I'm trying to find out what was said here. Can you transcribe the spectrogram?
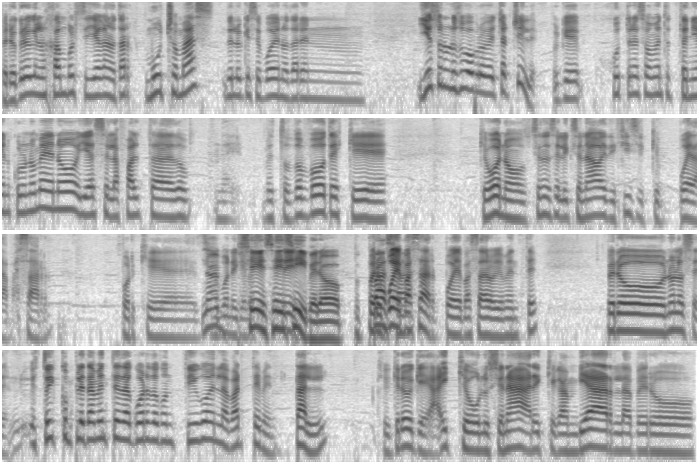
Pero creo que en el handball se llega a notar mucho más de lo que se puede notar en... Y eso no lo supo aprovechar Chile, porque justo en ese momento tenían con uno menos y hace la falta de, dos- de- estos dos botes que, que, bueno, siendo seleccionado es difícil que pueda pasar, porque se No, supone que sí, no- sí, sí, pero, pero puede pasa. pasar, puede pasar, obviamente. Pero no lo sé. Estoy completamente de acuerdo contigo en la parte mental. Que creo que hay que evolucionar, hay que cambiarla, pero.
